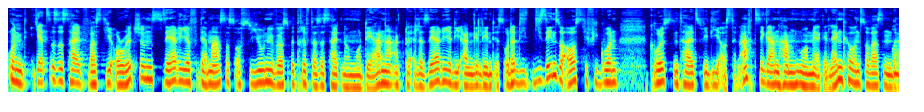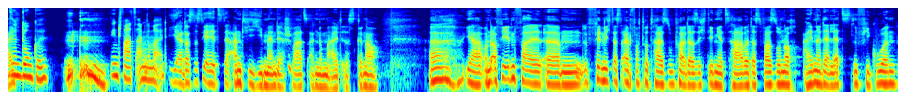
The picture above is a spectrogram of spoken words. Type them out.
Und jetzt ist es halt, was die Origins-Serie der Masters of the Universe betrifft, das ist halt eine moderne, aktuelle Serie, die angelehnt ist. Oder die, die sehen so aus, die Figuren, größtenteils wie die aus den 80ern, haben nur mehr Gelenke und sowas. Und leicht sind dunkel. sind schwarz angemalt. ja, das ist ja jetzt der Anti-He-Man, der schwarz angemalt ist, genau. Äh, ja, und auf jeden Fall ähm, finde ich das einfach total super, dass ich den jetzt habe. Das war so noch eine der letzten Figuren,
